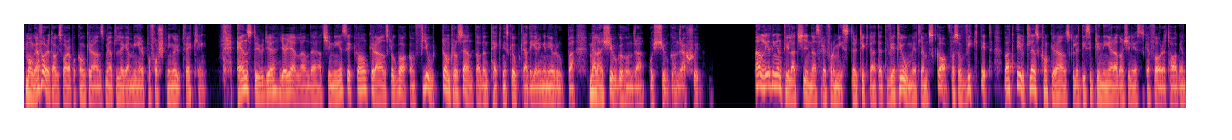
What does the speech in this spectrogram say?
Många företag svarar på konkurrens med att lägga mer på forskning och utveckling. En studie gör gällande att kinesisk konkurrens låg bakom 14 procent av den tekniska uppgraderingen i Europa mellan 2000 och 2007. Anledningen till att Kinas reformister tyckte att ett WTO-medlemskap var så viktigt var att utländsk konkurrens skulle disciplinera de kinesiska företagen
